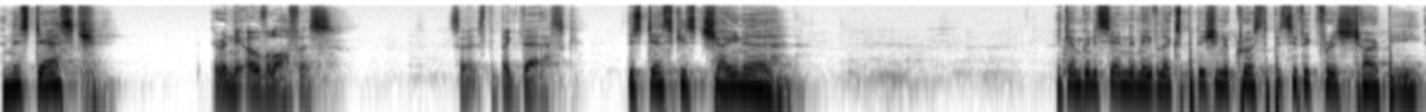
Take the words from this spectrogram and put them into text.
And this desk, they're in the Oval Office. So it's the big desk. This desk is China think I'm going to send a naval expedition across the Pacific for a Sharpie.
